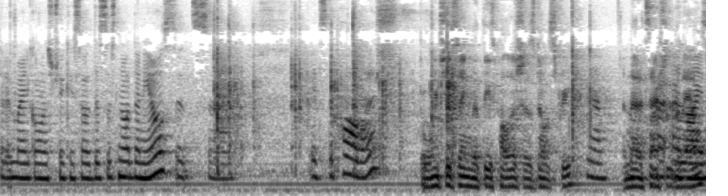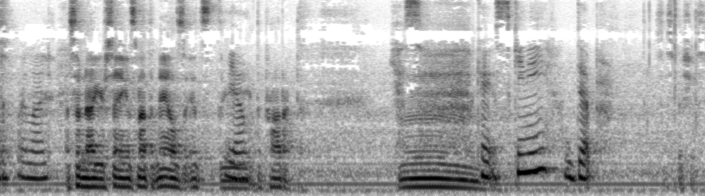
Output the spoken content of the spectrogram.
that it might go on streaky. So this is not the nails, it's, uh, it's the polish. But weren't you saying that these polishes don't streak? Yeah. And that it's actually I, I the nails? I lied, I lied. So now you're saying it's not the nails, it's the, yeah. the product. Yes. Mm, Okay, skinny dip. suspicious.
